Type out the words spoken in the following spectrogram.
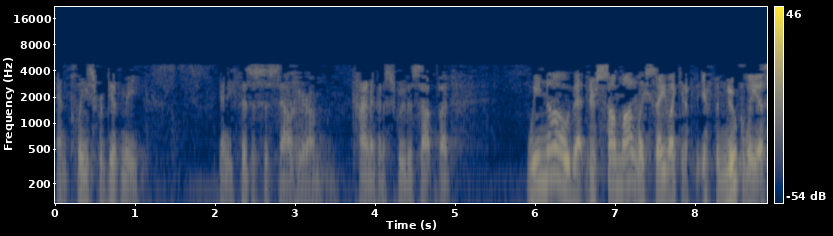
and please forgive me, any physicists out here. I'm kind of going to screw this up, but we know that there's some model. They say like if, if the nucleus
